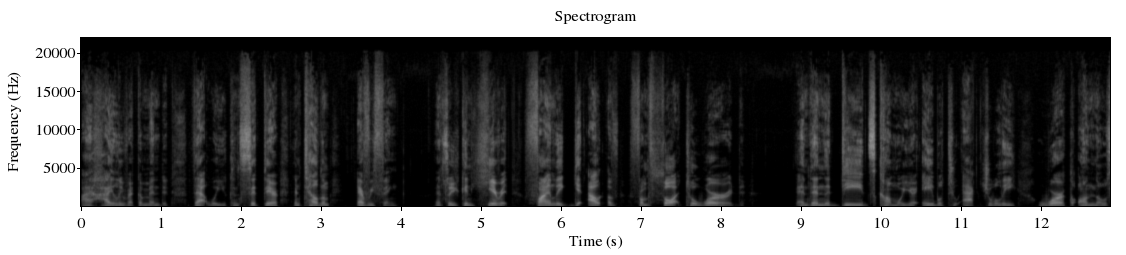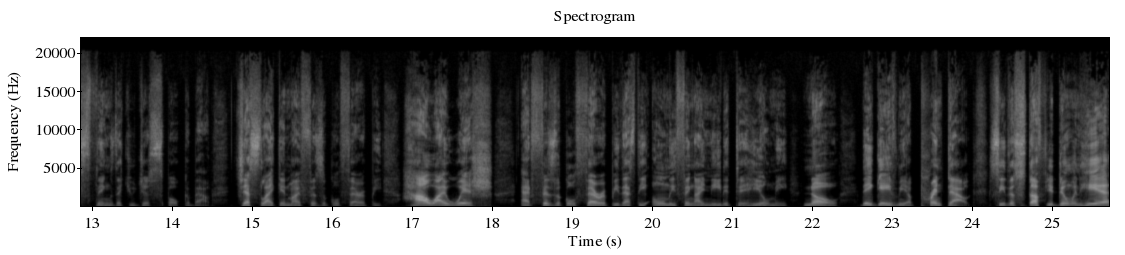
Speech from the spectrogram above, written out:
I highly recommend it. That way you can sit there and tell them everything and so you can hear it finally get out of from thought to word. And then the deeds come where you're able to actually work on those things that you just spoke about. Just like in my physical therapy. How I wish at physical therapy that's the only thing I needed to heal me. No, they gave me a printout. See the stuff you're doing here?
